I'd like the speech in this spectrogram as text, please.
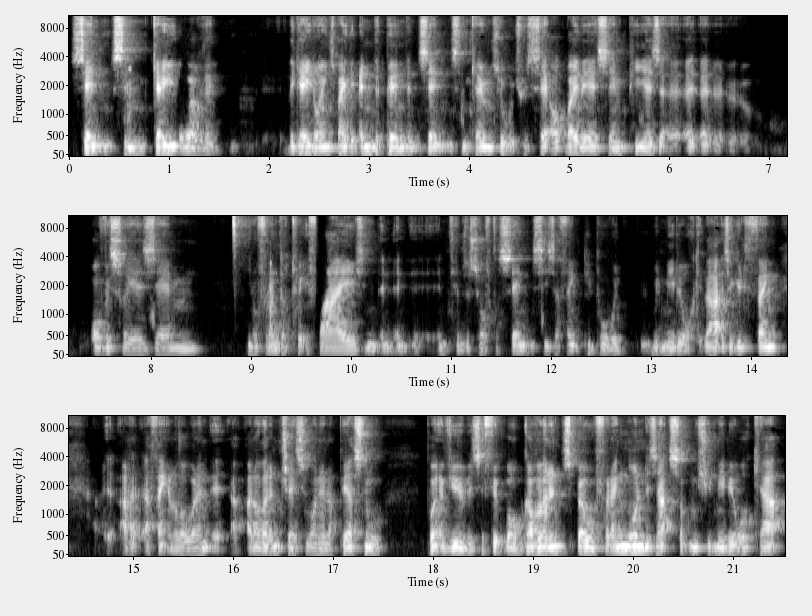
sentencing guide, well, the, the guidelines by the Independent Sentencing Council, which was set up by the SNP, as a, a, a, obviously as um, you know for under 25s in, in, in, terms of softer sentences. I think people would, would maybe look at that as a good thing. I, I think another one, another interesting one in a personal point of view was the football governance bill for England. Is that something we should maybe look at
